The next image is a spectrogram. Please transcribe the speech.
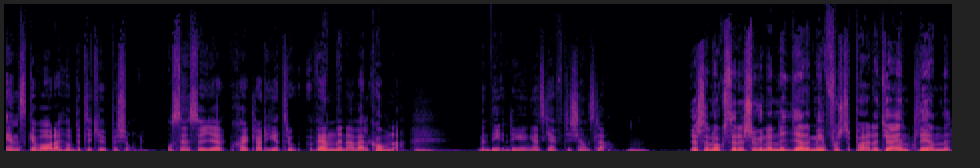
en ska vara hbtq-person och sen så är självklart heterovännerna välkomna Mm. Men det, det är en ganska häftig känsla Mm. Jag kände också det 2009, min första Pride, att jag äntligen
